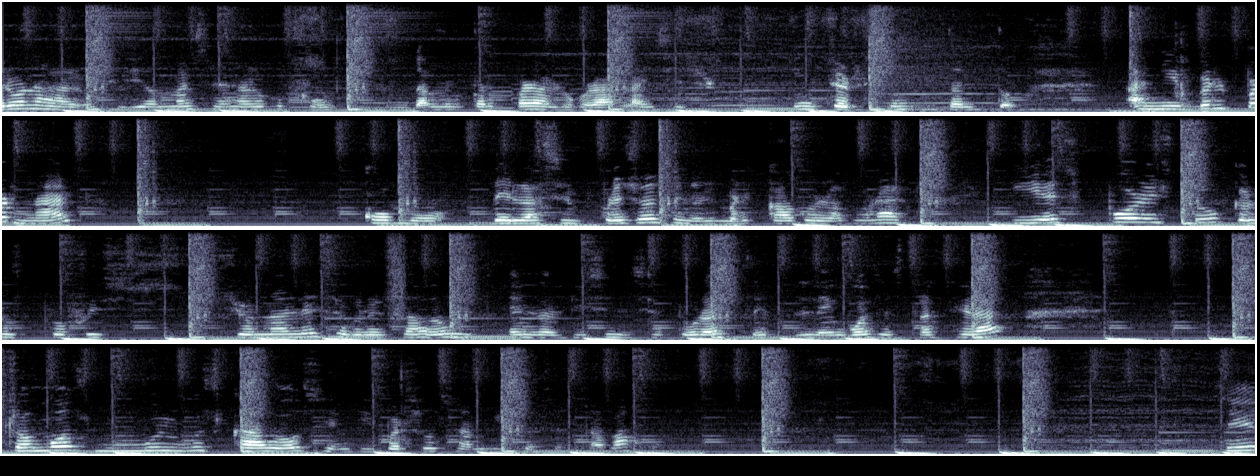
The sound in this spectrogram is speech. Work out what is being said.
a los idiomas en algo fundamental para lograr la inserción tanto a nivel personal como de las empresas en el mercado laboral. Y es por esto que los profesionales egresados en las licenciaturas de lenguas extranjeras somos muy buscados en diversos ámbitos de trabajo. Sí.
